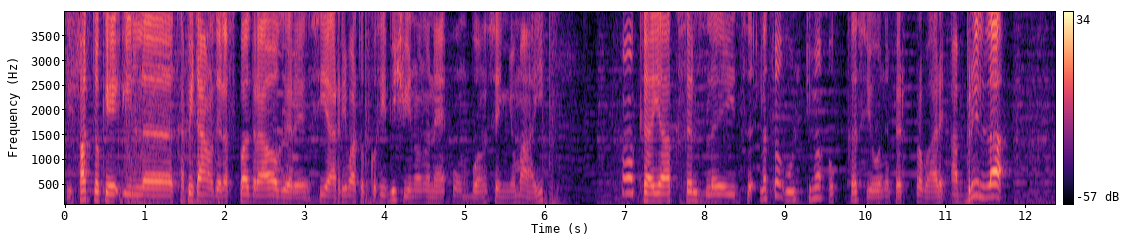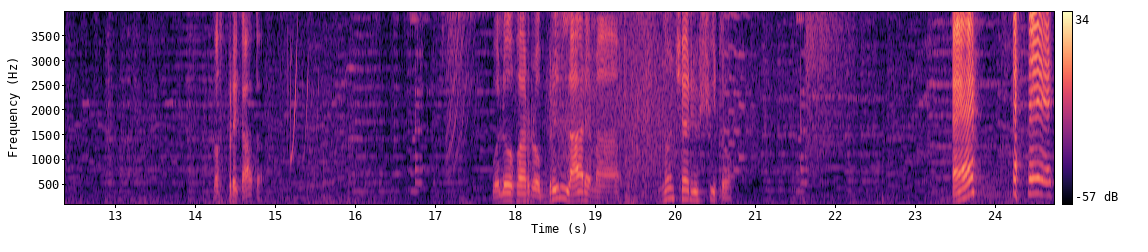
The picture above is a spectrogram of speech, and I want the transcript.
Il fatto che il capitano della squadra Ogre sia arrivato così vicino non è un buon segno mai. Ok, Axel Blades, la tua ultima occasione per provare a brillare. L'ho sprecata. Volevo farlo brillare, ma non ci è riuscito. Eh?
